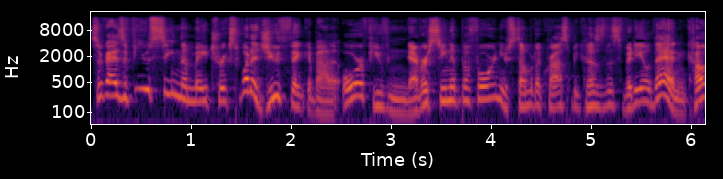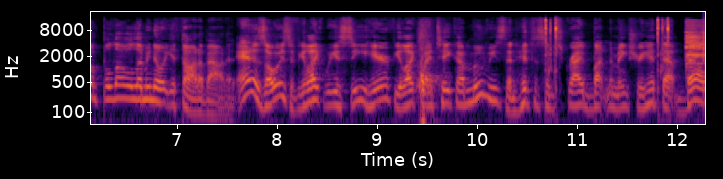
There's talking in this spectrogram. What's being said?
So guys, if you've seen The Matrix, what did you think about it? Or if you've never seen it before and you stumbled across because of this video, then comment below, let me know what you thought about it. And as always, if you like what you see here, if you like my take on movies, then hit the subscribe button and make sure you hit that bell.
